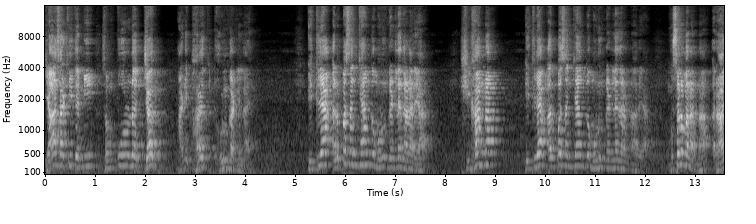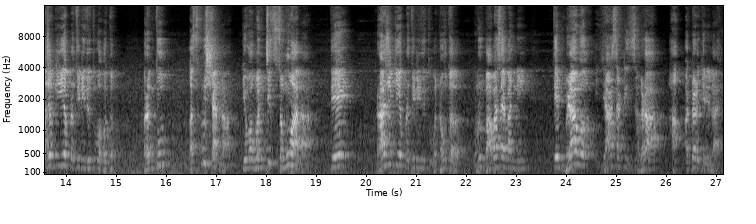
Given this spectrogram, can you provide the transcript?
यासाठी त्यांनी संपूर्ण जग आणि भारत ढवळून काढलेला आहे. इथल्या अल्पसंख्याक म्हणून गणल्या जाणाऱ्या शिखांना इथल्या अल्पसंख्याक म्हणून गणल्या जाणाऱ्या मुसलमानांना राजकीय प्रतिनिधित्व होतं. परंतु अस्पृश्यांना किंवा वंचित समूहाला ते राजकीय प्रतिनिधित्व नव्हतं म्हणून बाबासाहेबांनी ते मिळावं यासाठी झगडा हा अटळ केलेला आहे.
